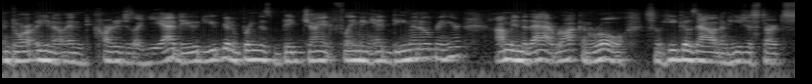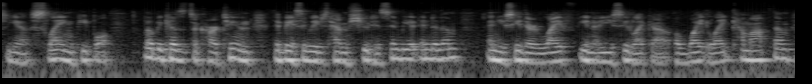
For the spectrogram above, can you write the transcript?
And Dor, you know, and Carnage is like, yeah, dude, you're gonna bring this big giant flaming head demon over here. I'm into that rock and roll. So he goes out and he just starts, you know, slaying people. But because it's a cartoon, they basically just have him shoot his symbiote into them, and you see their life, you know, you see like a, a white light come off them,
